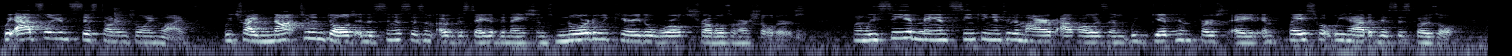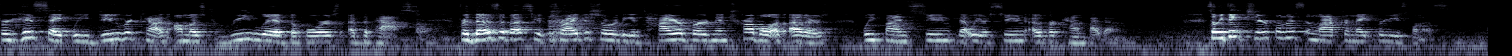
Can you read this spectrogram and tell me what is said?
We absolutely insist on enjoying life. We try not to indulge in the cynicism over the state of the nations, nor do we carry the world's troubles on our shoulders. When we see a man sinking into the mire of alcoholism, we give him first aid and place what we have at his disposal. For his sake, we do recount and almost relive the horrors of the past. For those of us who have tried to shoulder the entire burden and trouble of others, we find soon that we are soon overcome by them. So we think cheerfulness and laughter make for usefulness.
